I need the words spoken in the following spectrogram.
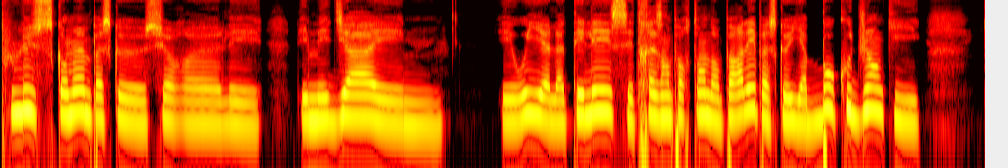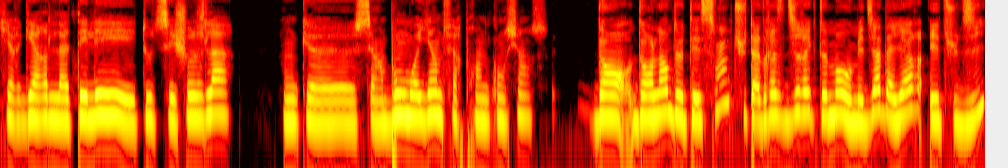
plus quand même parce que sur les, les médias et et oui, à la télé, c'est très important d'en parler parce qu'il y a beaucoup de gens qui, qui regardent la télé et toutes ces choses-là. Donc euh, c'est un bon moyen de faire prendre conscience. Dans, dans l'un de tes sons, tu t'adresses directement aux médias d'ailleurs et tu dis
